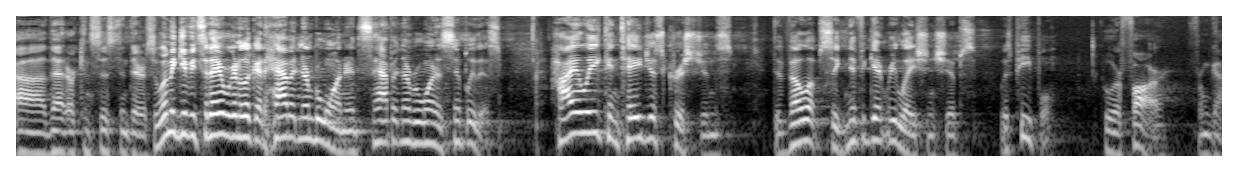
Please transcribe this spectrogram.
uh, that are consistent there. So let me give you today, we're going to look at habit number one. And it's habit number one is simply this highly contagious Christians develop significant relationships with people who are far from God.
